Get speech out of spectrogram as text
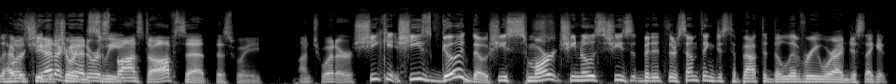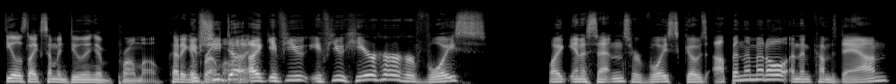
have Well, her she keep had it a short good and sweet. response to Offset this week on Twitter. She can. She's good though. She's smart. She knows she's. But if there's something just about the delivery where I'm just like it feels like someone doing a promo, cutting a if promo. she does like if you if you hear her her voice like in a sentence her voice goes up in the middle and then comes down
